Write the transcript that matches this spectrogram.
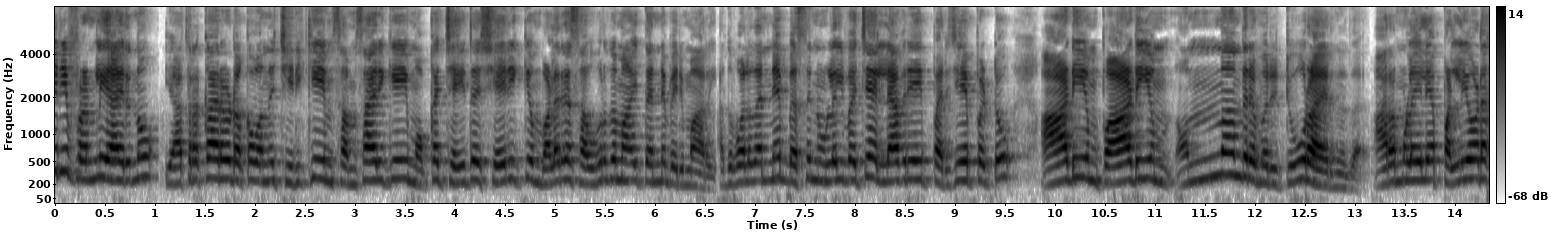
ഒത്തിരി ഫ്രണ്ട്ലി ആയിരുന്നു. യാത്രക്കാരോടൊക്കെ വന്ന് ചിരിക്കുകയും സംസാരിക്കുകയും ഒക്കെ ചെയ്ത് ശരിക്കും വളരെ സൗഹൃദമായി തന്നെ പെരുമാറി. അതുപോലെ തന്നെ ബസ്സിനുള്ളിൽ വെച്ച് എല്ലാവരെയും പരിചയപ്പെട്ടു. ആടിയും പാടിയും ഒന്നാന്തരം തരം ഒരു ടൂറായിരുന്നത് ആറന്മുളയിലെ പള്ളിയോടെ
